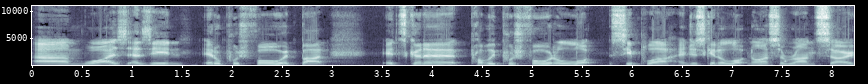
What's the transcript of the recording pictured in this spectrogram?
um, wise, as in it'll push forward, but it's going to probably push forward a lot simpler and just get a lot nicer run. So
